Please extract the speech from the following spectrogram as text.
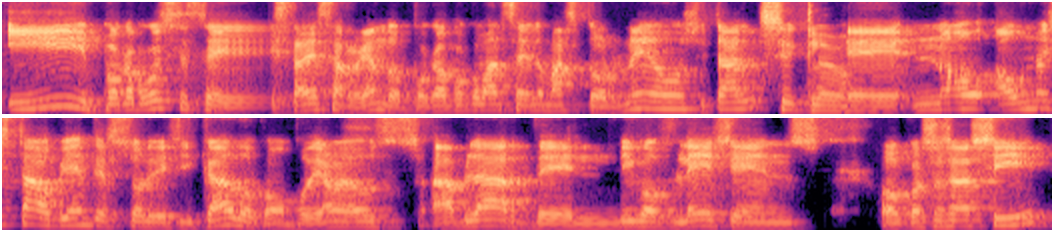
Y poco a poco se, está desarrollando. Poco a poco van saliendo más torneos y tal. Sí, claro. Eh, no, aún no está obviamente solidificado, como podríamos hablar del League of Legends o cosas así,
